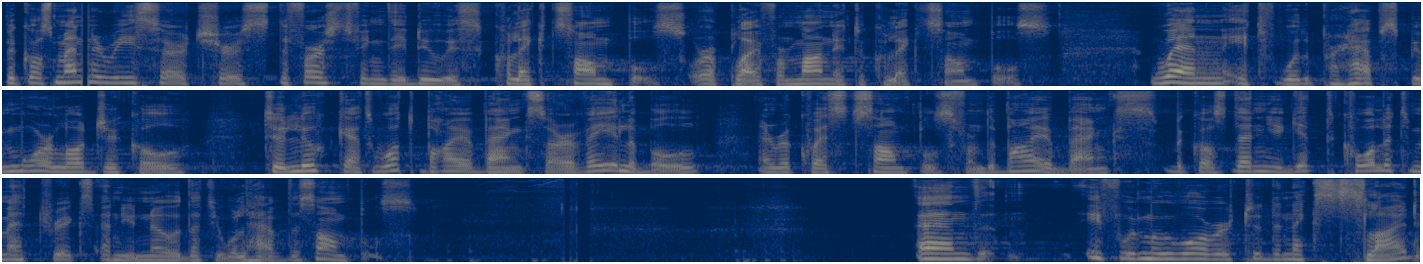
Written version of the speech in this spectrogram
because many researchers, the first thing they do is collect samples or apply for money to collect samples, when it would perhaps be more logical to look at what biobanks are available and request samples from the biobanks, because then you get the quality metrics and you know that you will have the samples. And if we move over to the next slide.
